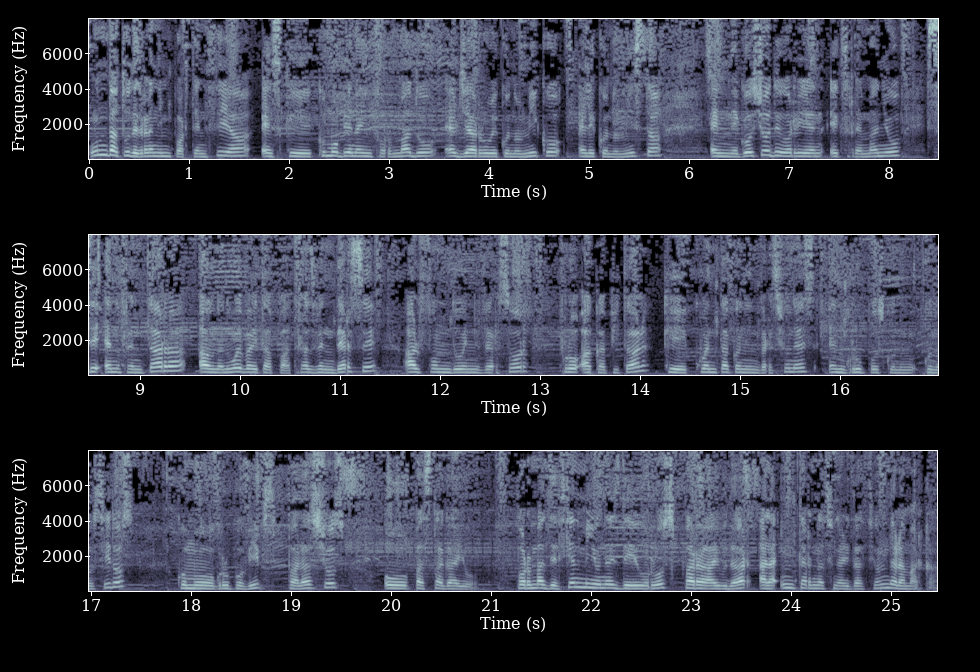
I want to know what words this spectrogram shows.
Un dato de gran importancia es que, como bien ha informado el diario económico El Economista, el negocio de origen extremaño se enfrentará a una nueva etapa tras venderse al fondo inversor Pro A Capital, que cuenta con inversiones en grupos conocidos como Grupo Vips, Palacios o Pastagallo por más de 100 millones de euros para ayudar a la internacionalización de la marca.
